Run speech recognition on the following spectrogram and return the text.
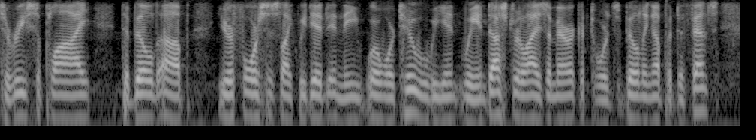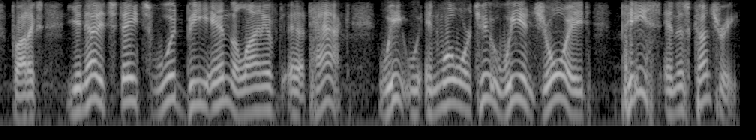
to resupply, to build up your forces like we did in the World War II, where we we industrialized America towards building up a defense products. United States would be in the line of attack. We in World War II, we enjoyed peace in this country.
